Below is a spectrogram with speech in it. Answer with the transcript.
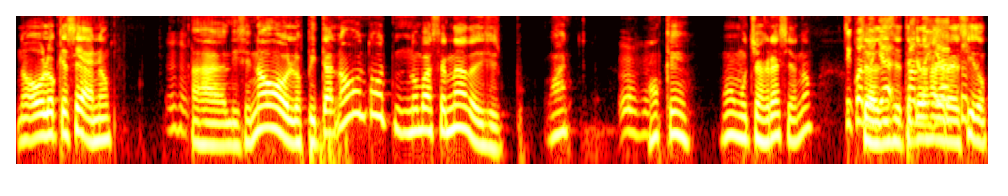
No, o lo que sea, ¿no? Ajá, dice, no, el hospital, no, no, no va a hacer nada. dices, what? Ujú. Ok, oh, muchas gracias, ¿no? Sí, O cuando sea, ya, dice, te cuando quedas ya tú- agradecido.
